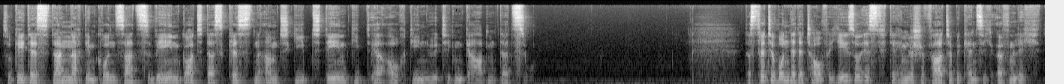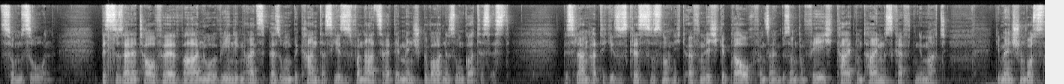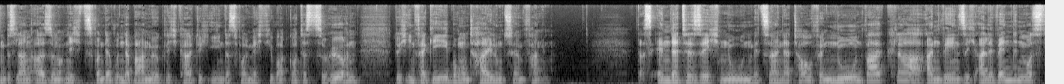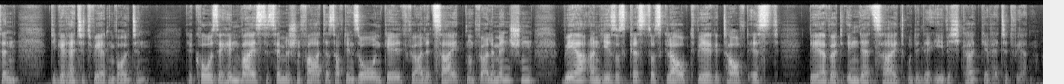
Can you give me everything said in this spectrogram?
So geht es dann nach dem Grundsatz, wem Gott das Christenamt gibt, dem gibt er auch die nötigen Gaben dazu. Das dritte Wunder der Taufe Jesu ist, der himmlische Vater bekennt sich öffentlich zum Sohn. Bis zu seiner Taufe war nur wenigen Einzelpersonen bekannt, dass Jesus von Nazareth der menschgewordene Sohn Gottes ist. Bislang hatte Jesus Christus noch nicht öffentlich Gebrauch von seinen besonderen Fähigkeiten und Heilungskräften gemacht. Die Menschen wussten bislang also noch nichts von der wunderbaren Möglichkeit, durch ihn das vollmächtige Wort Gottes zu hören, durch ihn Vergebung und Heilung zu empfangen. Das änderte sich nun mit seiner Taufe. Nun war klar, an wen sich alle wenden mussten, die gerettet werden wollten. Der große Hinweis des himmlischen Vaters auf den Sohn gilt für alle Zeiten und für alle Menschen. Wer an Jesus Christus glaubt, wer getauft ist, der wird in der Zeit und in der Ewigkeit gerettet werden.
